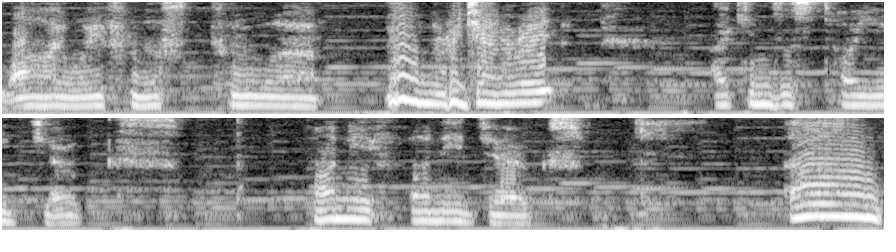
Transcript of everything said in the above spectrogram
while I wait for this to uh, regenerate. I can just tell you jokes. Funny, funny jokes. Um,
